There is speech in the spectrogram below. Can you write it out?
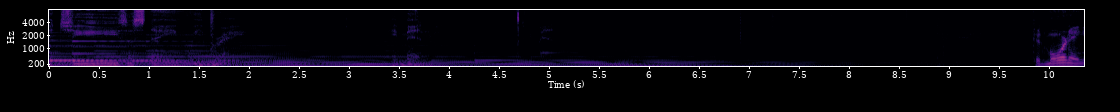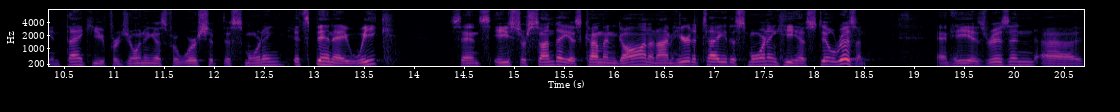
In Jesus' name Good morning, and thank you for joining us for worship this morning. It's been a week since Easter Sunday has come and gone, and I'm here to tell you this morning He has still risen. And He has risen uh,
